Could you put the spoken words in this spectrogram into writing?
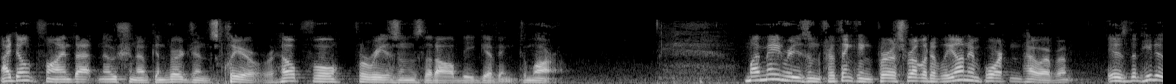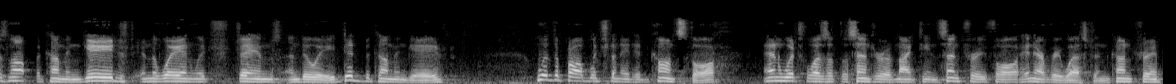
I don't find that notion of convergence clear or helpful for reasons that I'll be giving tomorrow. My main reason for thinking Peirce relatively unimportant, however, is that he does not become engaged in the way in which James and Dewey did become engaged with the problem which dominated Kant's thought and which was at the center of 19th century thought in every Western country,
